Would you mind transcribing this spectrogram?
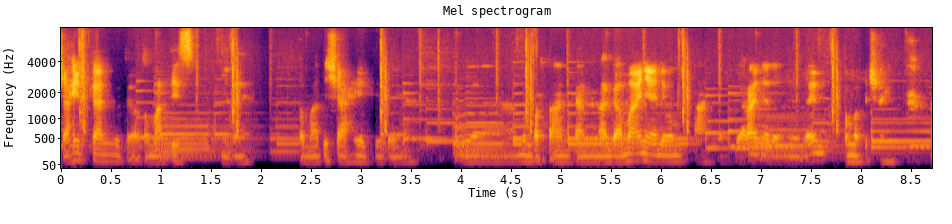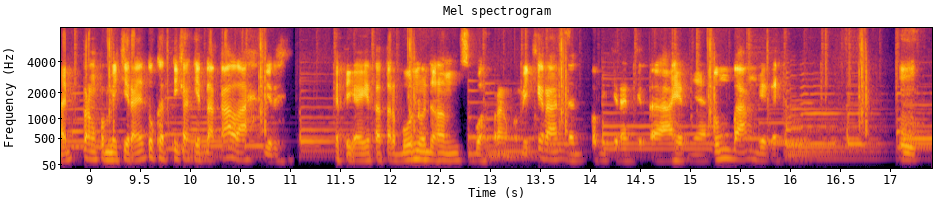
syahid kan gitu otomatis gitu ya, otomatis syahid gitu ya. Dia mempertahankan agamanya, dia mempertahankan negaranya dan lain-lain, syahid. Tapi perang pemikirannya itu ketika kita kalah gitu, ketika kita terbunuh dalam sebuah perang pemikiran dan pemikiran kita akhirnya tumbang gitu. Hmm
